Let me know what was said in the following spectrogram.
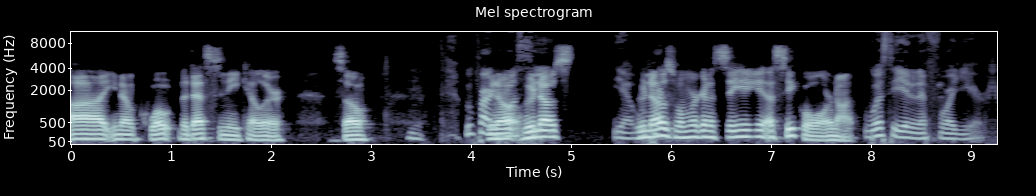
uh you know quote the Destiny killer so We probably you know who see- knows Yeah, who knows when we're going to see a sequel or not We'll see it in four years.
